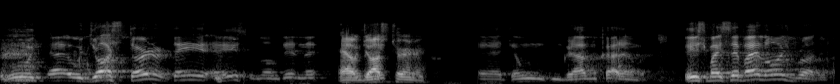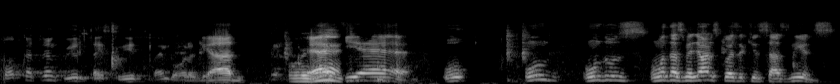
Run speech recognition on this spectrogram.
O, é, o Josh Turner tem. É isso o nome dele, né? É, o Josh Turner. É, tem um, um grave do caramba. Ixi, mas você vai longe, brother. Pode ficar tranquilo, tá escrito. Vai embora. Obrigado. Oi, É, gente. que é o, um, um dos, uma das melhores coisas aqui dos Estados Unidos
